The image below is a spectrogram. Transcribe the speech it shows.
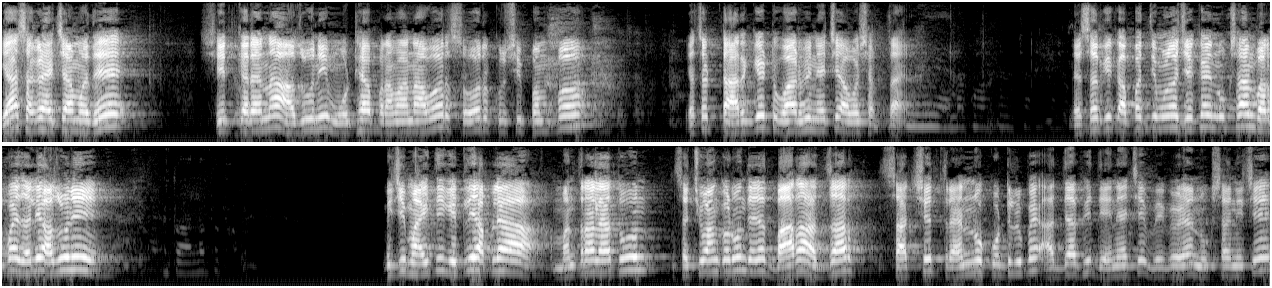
या सगळ्याच्यामध्ये शेतकऱ्यांना अजूनही मोठ्या प्रमाणावर सौर कृषी पंप याचं टार्गेट वाढविण्याची आवश्यकता आहे. नैसर्गिक आपत्तीमुळे जे काही नुकसान भरपाई झाली अजूनही मी जी माहिती घेतली आपल्या मंत्रालयातून सचिवांकडून त्याच्यात बारा हजार सातशे त्र्याण्णव कोटी रुपये अद्यापही देण्याचे वेगवेगळ्या नुकसानीचे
